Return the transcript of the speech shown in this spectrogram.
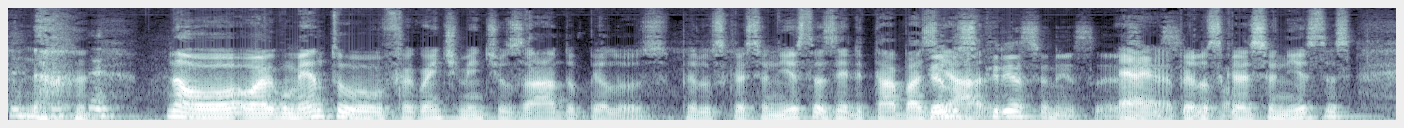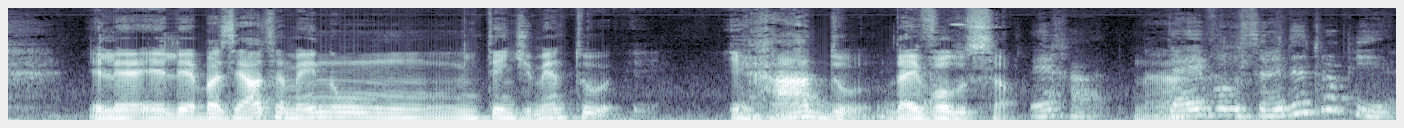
não, o, o, argumento frequentemente usado pelos, pelos criacionistas, ele está baseado... Pelos criacionistas. É, é pelos criacionistas. Ele, é, ele é baseado também num entendimento errado da evolução. Errado. Né? Da evolução e da entropia.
